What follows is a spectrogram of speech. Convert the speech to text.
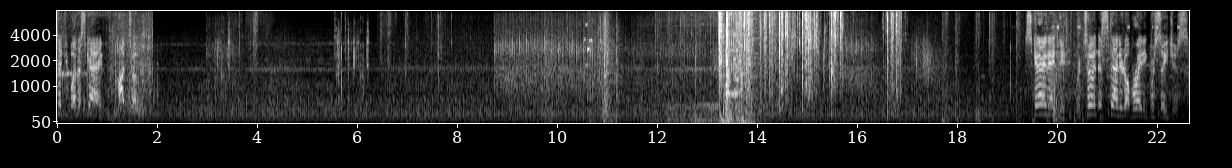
Were detected by the scan. Hunt them. Scan ended. Return to standard operating procedures.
